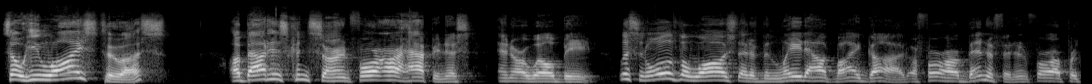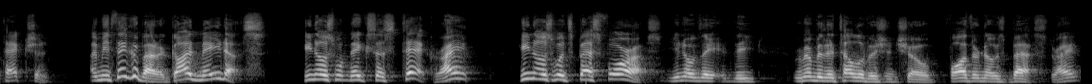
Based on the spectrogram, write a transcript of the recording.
So he lies to us about his concern for our happiness and our well being. Listen, all of the laws that have been laid out by God are for our benefit and for our protection. I mean, think about it. God made us. He knows what makes us tick, right? He knows what's best for us. You know, the, the remember the television show, Father Knows Best, right?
